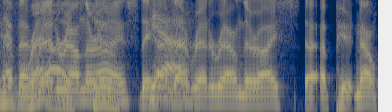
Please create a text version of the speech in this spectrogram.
they have that red red, around their too. eyes. They Yeah. have that red around their eyes uh, appear. Now,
